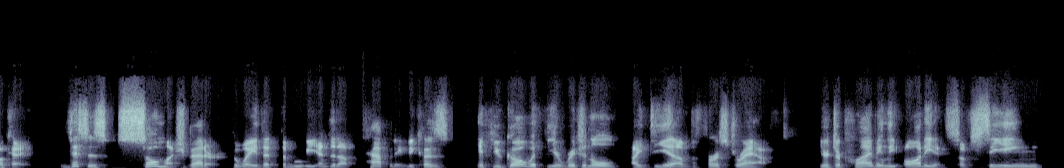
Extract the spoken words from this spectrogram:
okay. This is so much better the way that the movie ended up happening because if you go with the original idea of the first draft, you're depriving the audience of seeing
